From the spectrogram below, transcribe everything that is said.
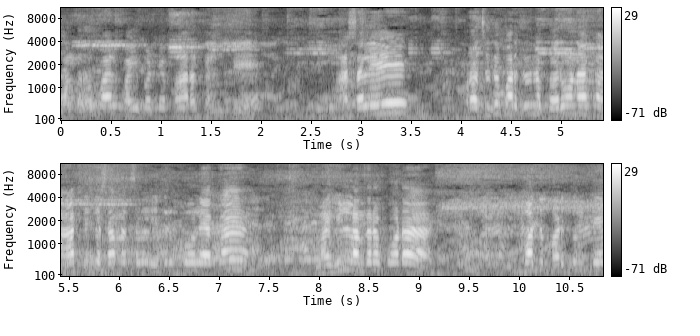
వంద రూపాయలు పైబడే భారం కలిగితే అసలే ప్రస్తుత పరిస్థితుల్లో కరోనాకు ఆర్థిక సమస్యలను ఎదుర్కోలేక మహిళలందరూ కూడా ఇబ్బంది పడుతుంటే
